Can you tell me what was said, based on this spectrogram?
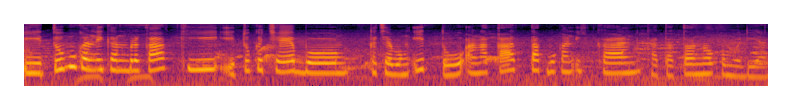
Itu bukan ikan berkaki, itu kecebong. Kecebong itu anak katak bukan ikan, kata Tono kemudian.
